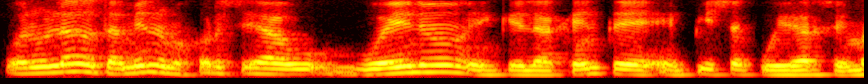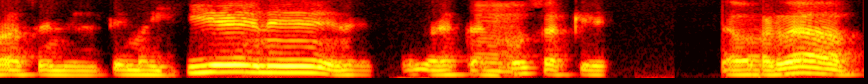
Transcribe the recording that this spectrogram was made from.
por un lado también a lo mejor sea bueno en que la gente empiece a cuidarse más en el tema higiene, en de estas mm. cosas que la verdad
